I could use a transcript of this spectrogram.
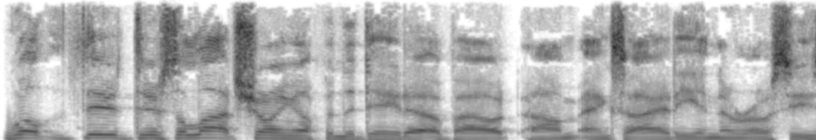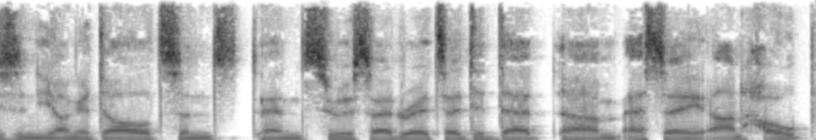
Well, there, there's a lot showing up in the data about um, anxiety and neuroses in young adults and and suicide rates. I did that um, essay on hope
